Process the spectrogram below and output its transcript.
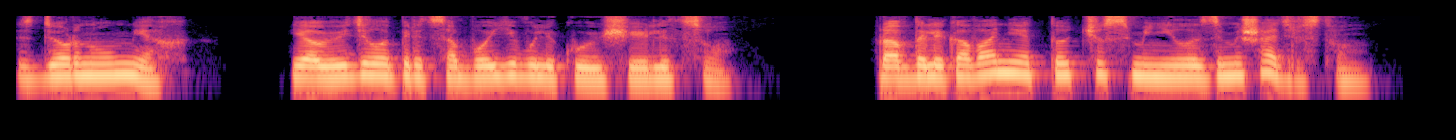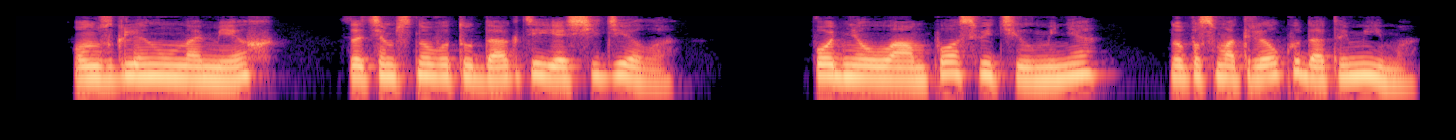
сдернул мех. Я увидела перед собой его ликующее лицо. Правда, ликование тотчас сменилось замешательством. Он взглянул на мех, затем снова туда, где я сидела. Поднял лампу, осветил меня, но посмотрел куда-то мимо.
